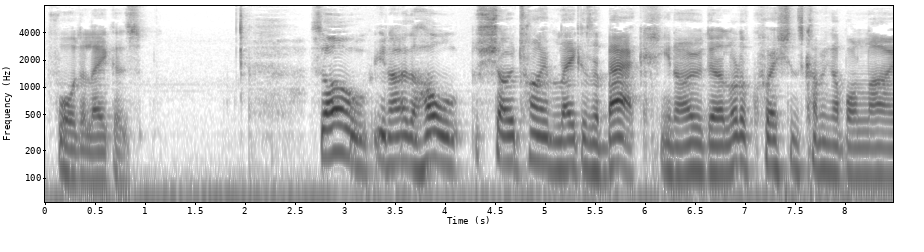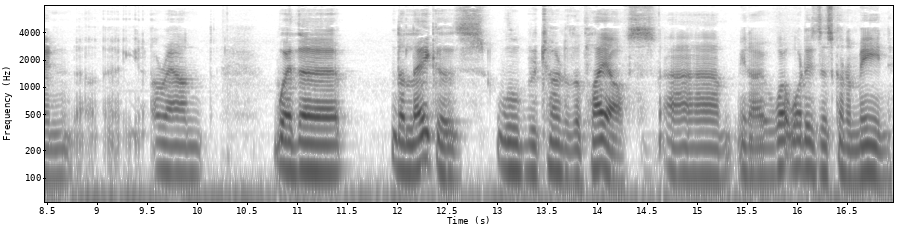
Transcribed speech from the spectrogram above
for the Lakers. So, you know, the whole Showtime Lakers are back. You know, there are a lot of questions coming up online uh, around whether the Lakers will return to the playoffs. Um, you know, what what is this going to mean?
